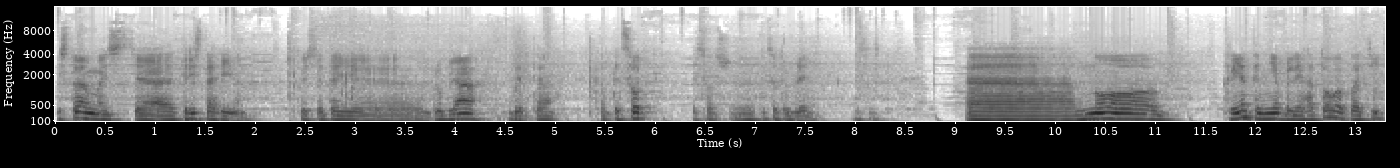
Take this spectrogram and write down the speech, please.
и стоимость 300 гривен. То есть это в рублях где-то 500, 500, 500 рублей. Но клиенты не были готовы платить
